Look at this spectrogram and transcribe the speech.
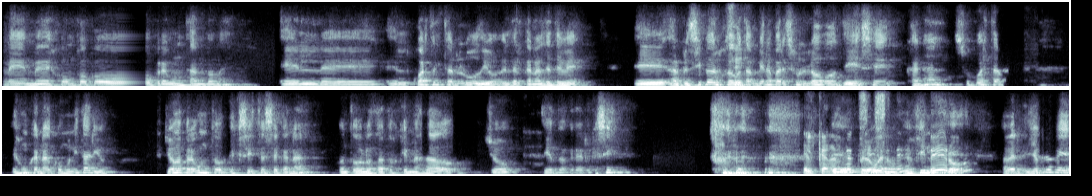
me, dejó un poco preguntándome, el, eh, el, cuarto interludio, el del canal de TV, eh, al principio del juego también aparece un logo de ese canal, supuestamente. Es un canal comunitario. Yo me pregunto, ¿existe ese canal? Con todos los datos que me has dado, yo tiendo a creer que sí. El canal no existe, pero bueno, en fin. Pero... a ver, yo creo que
